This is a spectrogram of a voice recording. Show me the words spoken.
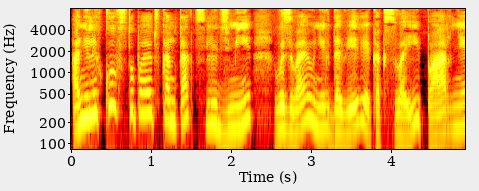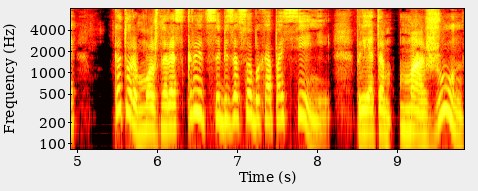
Они легко вступают в контакт с людьми, вызывая у них доверие, как свои парни, которым можно раскрыться без особых опасений. При этом Мажун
